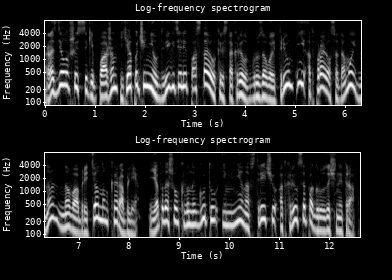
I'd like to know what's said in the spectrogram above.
Разделавшись с экипажем, я починил двигатели, поставил крестокрыл в грузовой трюм и отправился домой на новообретенном корабле. Я подошел к Ванегуту, и мне навстречу открылся погрузочный трап.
